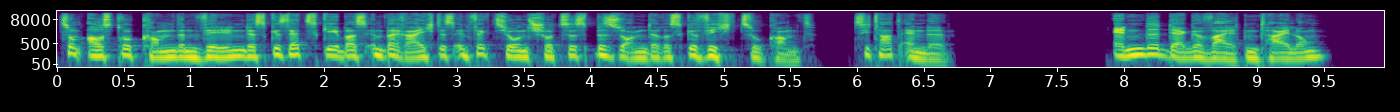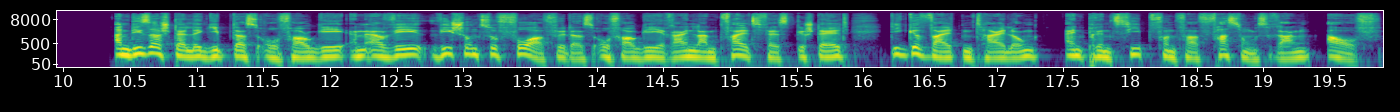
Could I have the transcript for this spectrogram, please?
zum Ausdruck kommenden Willen des Gesetzgebers im Bereich des Infektionsschutzes besonderes Gewicht zukommt. Zitat Ende. Ende der Gewaltenteilung an dieser Stelle gibt das OVG NRW wie schon zuvor für das OVG Rheinland-Pfalz festgestellt die Gewaltenteilung, ein Prinzip von Verfassungsrang, auf.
